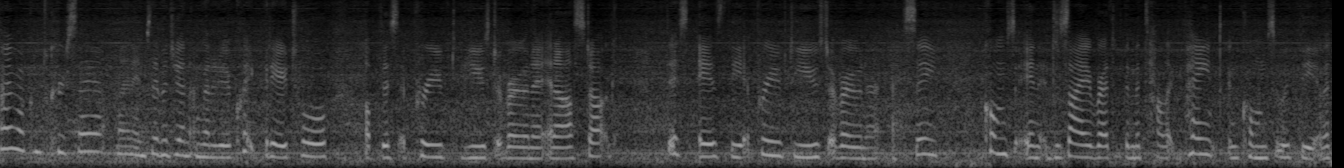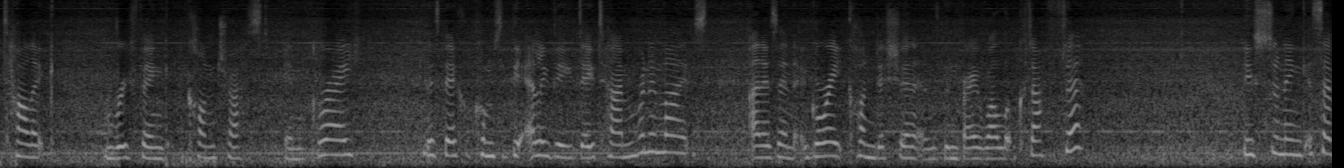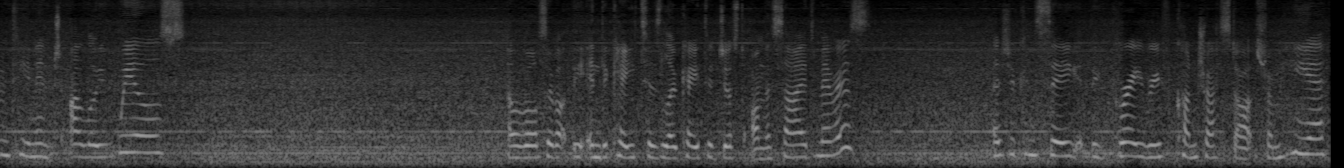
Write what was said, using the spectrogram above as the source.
Hi, welcome to Crewe SEAT. My name's Imogen. I'm going to do a quick video tour of this approved used Arona in our stock. This is the approved used Arona SE. Comes in Desire Red the metallic paint and comes with the metallic roofing contrast in grey. This vehicle comes with the LED daytime running lights and is in great condition and has been very well looked after. These stunning 17 inch alloy wheels and we've also got the indicators located just on the side mirrors. As you can see the grey roof contrast starts from here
